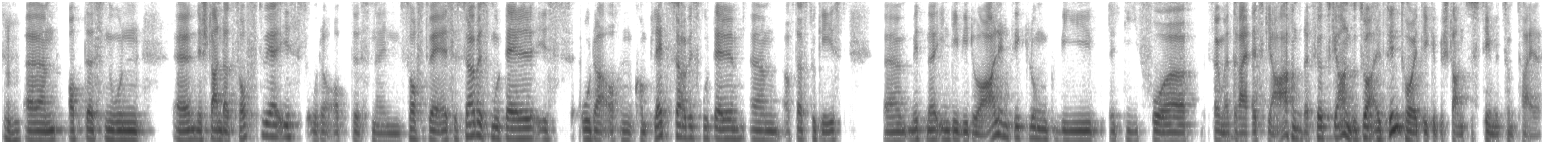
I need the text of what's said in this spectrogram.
Mhm. Ähm, ob das nun äh, eine Standardsoftware ist oder ob das ein Software-as-a-Service-Modell ist oder auch ein Komplett-Service-Modell, ähm, auf das du gehst, mit einer Individualentwicklung, wie die vor, sagen wir, 30 Jahren oder 40 Jahren, so alt sind heutige Bestandssysteme zum Teil.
